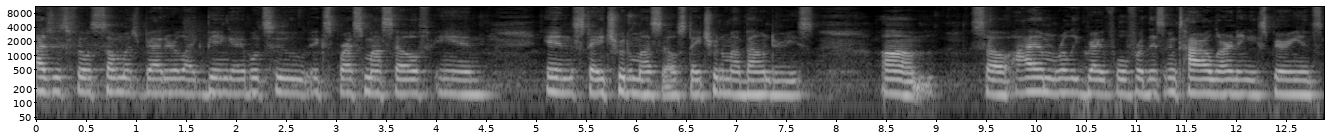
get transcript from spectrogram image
I just feel so much better like being able to express myself and and stay true to myself, stay true to my boundaries. Um, so I am really grateful for this entire learning experience.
